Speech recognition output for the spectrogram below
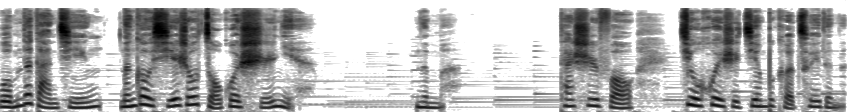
我们的感情能够携手走过十年，那么，它是否就会是坚不可摧的呢？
